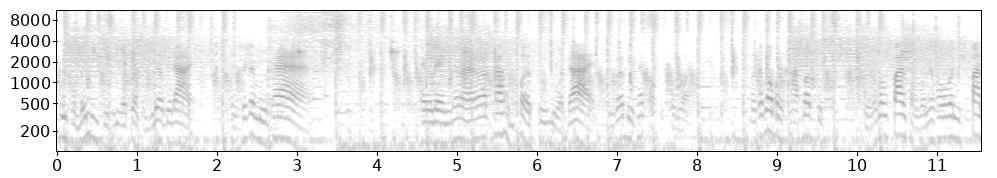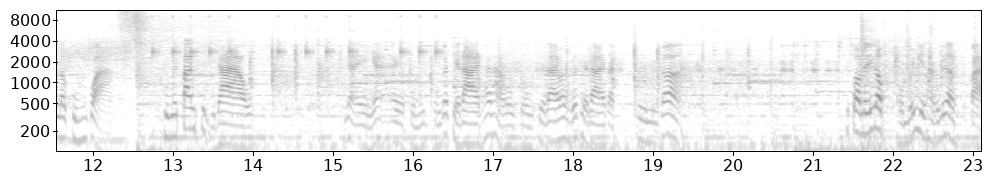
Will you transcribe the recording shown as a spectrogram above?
คือผมไม่มี GPS เนี่ยผมเลือกไม่ได้ ผมก็จะมีแค่ เอลเลนใช่ไหมแล้วถ้าผมเปิดซูหยวนได้ผมก็มีแค่สองตัว มันก็ต้องบังคับว่าผมผมก็ต้องปั้นสองตัวนี้เพราะว่ามันปั้นแล้วคุ้มกว่า คุณไม่ปั้นสี่ดาวเนี่ยอย่างเงี้ยไอ้ผมผมก็เสียดายถ้าถามผมผมเสียดายว่าผมก็เสียดายแต่คือมันก็คือตอนนี้เราผมไม่มีทางเลือกถูกปะ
